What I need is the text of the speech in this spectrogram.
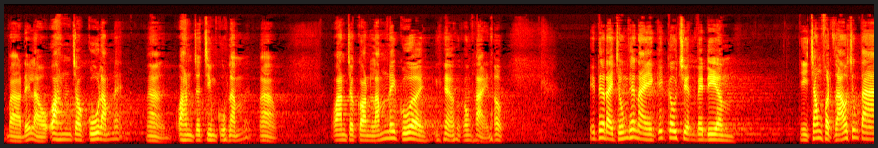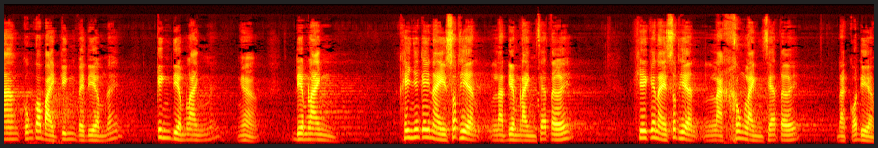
và đấy là oan cho cú lắm đấy. À, oan cho chim cú lắm đấy. À, oan cho con lắm đấy cú ơi. Không phải đâu. Thì thưa đại chúng thế này cái câu chuyện về điềm. Thì trong phật giáo chúng ta cũng có bài kinh về điềm đấy. Kinh điềm lành đấy. Nghe điềm lành. Khi những cái này xuất hiện là điềm lành sẽ tới. Khi cái này xuất hiện là không lành sẽ tới là có điềm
